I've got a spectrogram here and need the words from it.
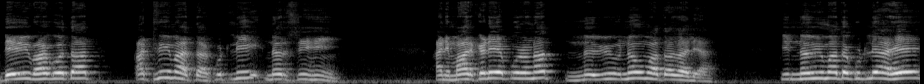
देवी भागवतात आठवी माता कुठली? नरसिंही. आणि मार्कडे पुराणात नवी नऊ माता झाल्या. ती नवी माता कुठली आहे?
